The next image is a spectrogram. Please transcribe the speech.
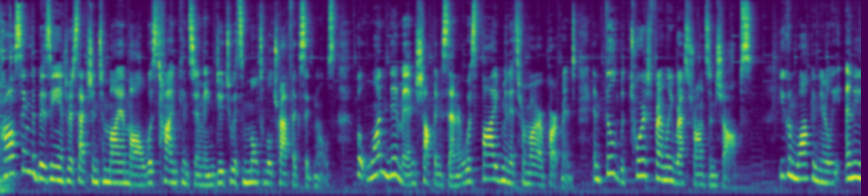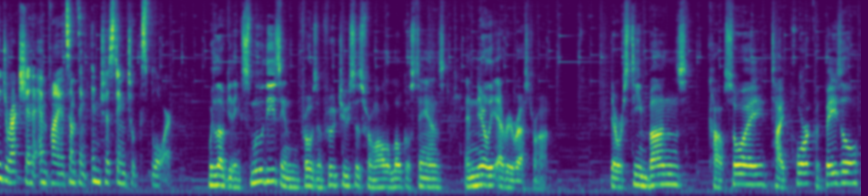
Crossing the busy intersection to Maya Mall was time consuming due to its multiple traffic signals, but one Nimman shopping center was five minutes from our apartment and filled with tourist friendly restaurants and shops. You can walk in nearly any direction and find something interesting to explore. We love getting smoothies and frozen fruit juices from all the local stands and nearly every restaurant. There were steamed buns, khao soi, Thai pork with basil,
